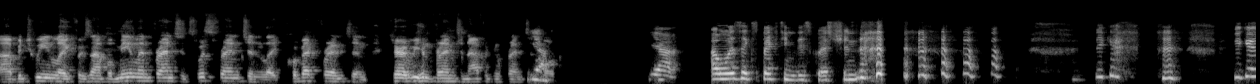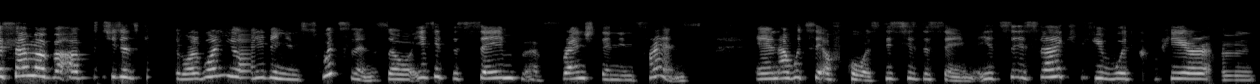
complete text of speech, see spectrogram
uh, between like for example mainland french and swiss french and like quebec french and caribbean french and african french and yeah. yeah i was expecting this question. Because, because some of, of students well well you're living in switzerland so is it the same uh, french than in france? And i would say of course this is the same. It's it's like if you would compare um,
